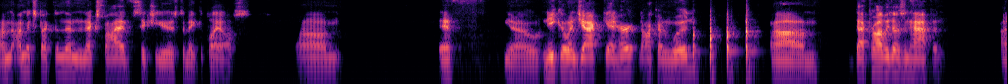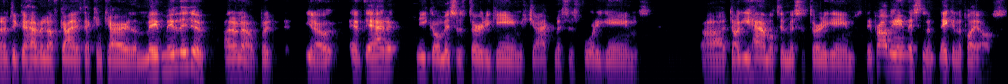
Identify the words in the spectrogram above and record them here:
I'm, I'm expecting them the next five, six years to make the playoffs. Um, if you know Nico and Jack get hurt, knock on wood, um, that probably doesn't happen. I don't think they have enough guys that can carry them. Maybe, maybe they do. I don't know. But you know, if they had a, Nico misses 30 games, Jack misses 40 games, uh, Dougie Hamilton misses 30 games, they probably ain't missing making the playoffs.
